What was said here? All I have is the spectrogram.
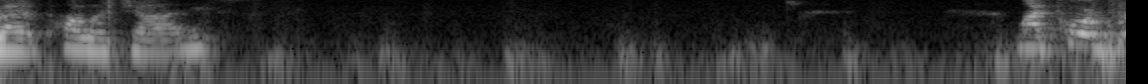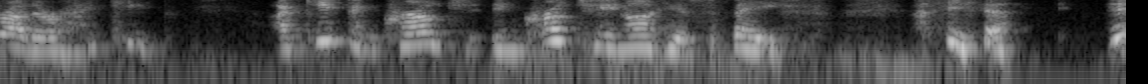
I apologize. My poor brother. I keep, I keep encroach, encroaching on his space. yeah.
